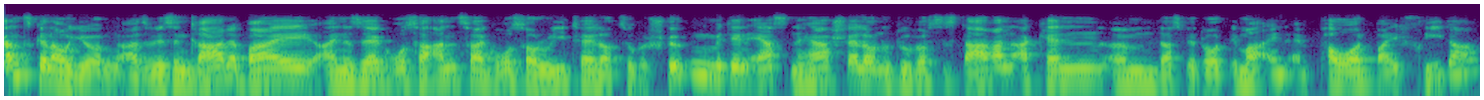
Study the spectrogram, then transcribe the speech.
ganz genau, Jürgen. Also wir sind gerade bei, eine sehr große Anzahl großer Retailer zu bestücken mit den ersten Herstellern und du wirst es daran erkennen, ähm, dass wir dort immer ein Empowered by Frieda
